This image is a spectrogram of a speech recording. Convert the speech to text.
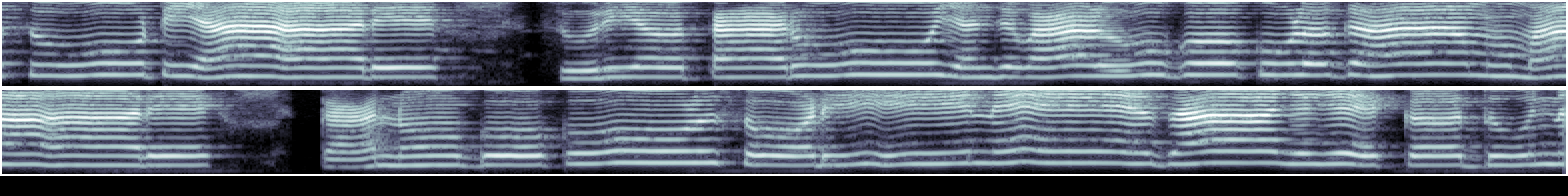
છૂટ્યા રે. સૂર્ય તારું અંજવાળું ગોકુળ ગામ મારે કાનો ગોકુળ છોડીને જાય એક ધૂન,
